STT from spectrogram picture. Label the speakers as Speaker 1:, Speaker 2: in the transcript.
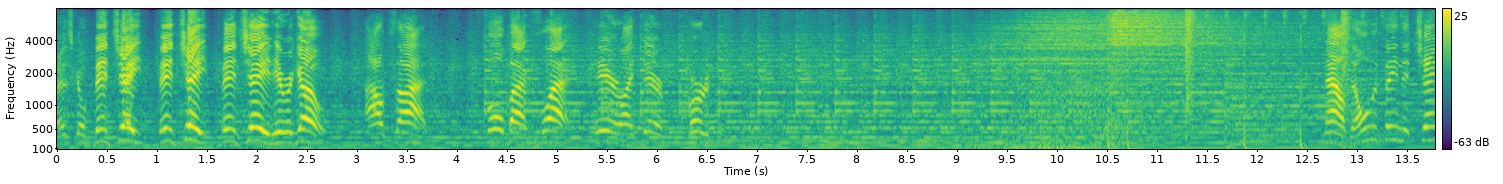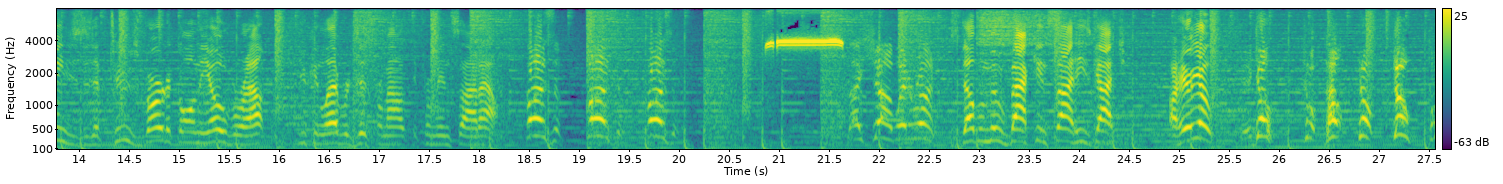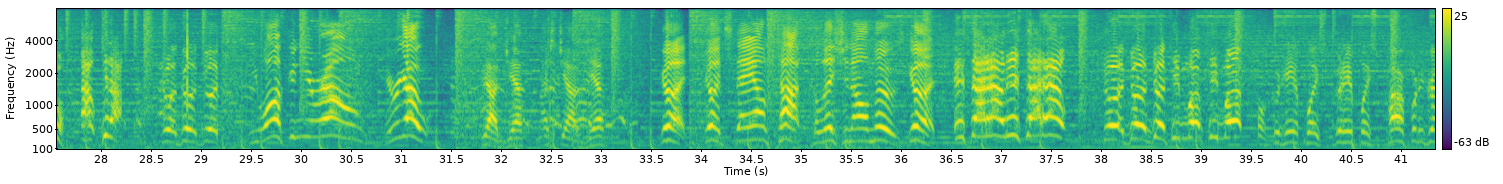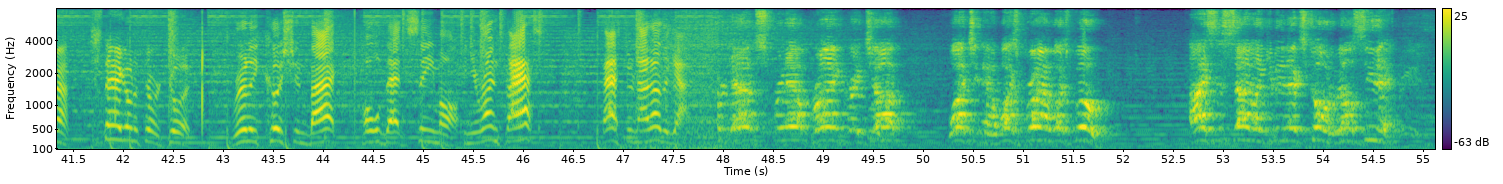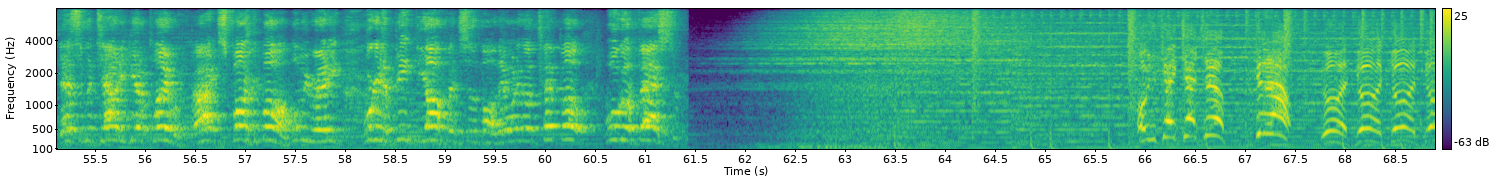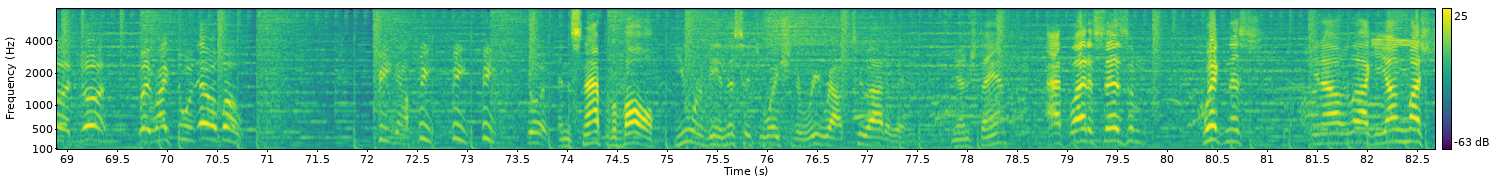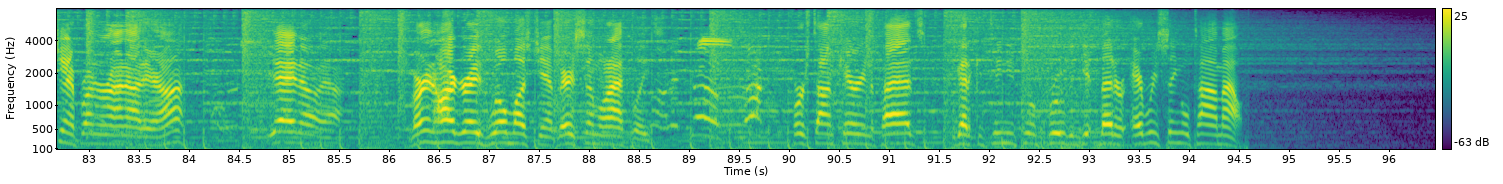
Speaker 1: right, let's go. Bench eight, bench eight, bench eight. Here we go. Outside. Full back flat. Here, right there, vertical. Now, the only thing that changes is if two's vertical on the over out, you can leverage this from out from inside out.
Speaker 2: Buzz him, buzz him, buzz him. Nice job, way to run.
Speaker 1: Double move back inside, he's got you. All right, here we go.
Speaker 2: Here, go, come on, go, go, go, come on, out, get out. Good, good, good.
Speaker 1: You walking your own. Here we go. Good job, Jeff. Nice job, Jeff. Good, good. Stay on top. Collision all moves. Good.
Speaker 2: Inside out, inside out. Good, good, good. Keep him up, keep him up. Oh, good hand placement, good hand placement. Power for the ground. Snag on the third, good.
Speaker 1: Really cushion back. Hold that seam off. Can you run fast? Faster than that other guy.
Speaker 3: Sprint down, sprint out. Brian, great job. Watch it now. Watch Brian, watch Bo. Eyes to the sideline, give me the next call. Do we all see that? That's the mentality you got to play with. All right, spot the ball. We'll be ready. We're going to beat the offense to the ball. They want to go tempo, we'll go faster.
Speaker 2: Oh, you can't catch him. Get it out. Good, good, good, good, good. Wait, right through his elbow. Feet now, feet, feet, feet. Good.
Speaker 1: And the snap of the ball, you want to be in this situation to reroute two out of there. You understand? Athleticism, quickness, you know, like a young Muschamp running around out here, huh? Yeah, no, yeah. Vernon Hargreaves, Will Muschamp, very similar athletes. First time carrying the pads, We got to continue to improve and get better every single time out.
